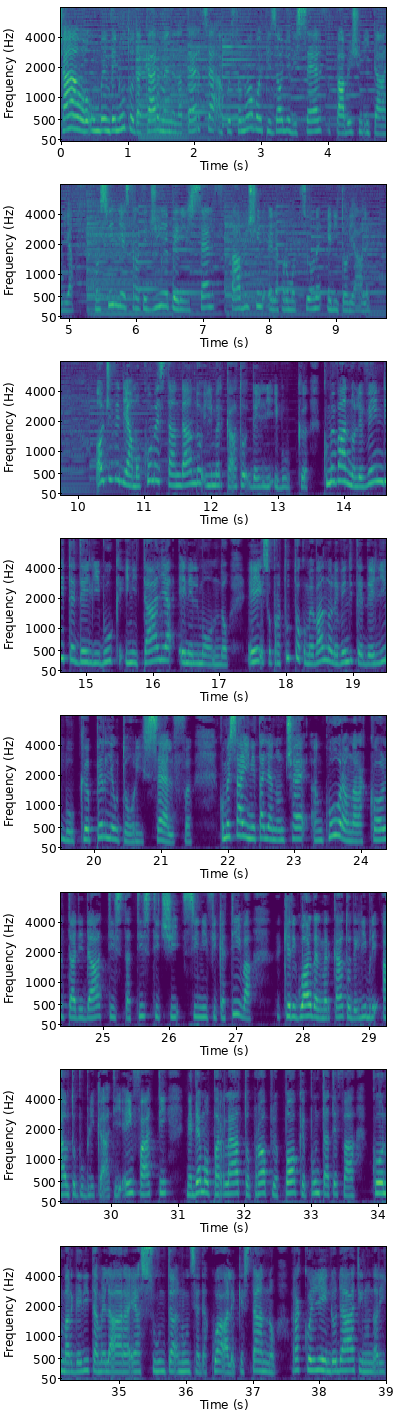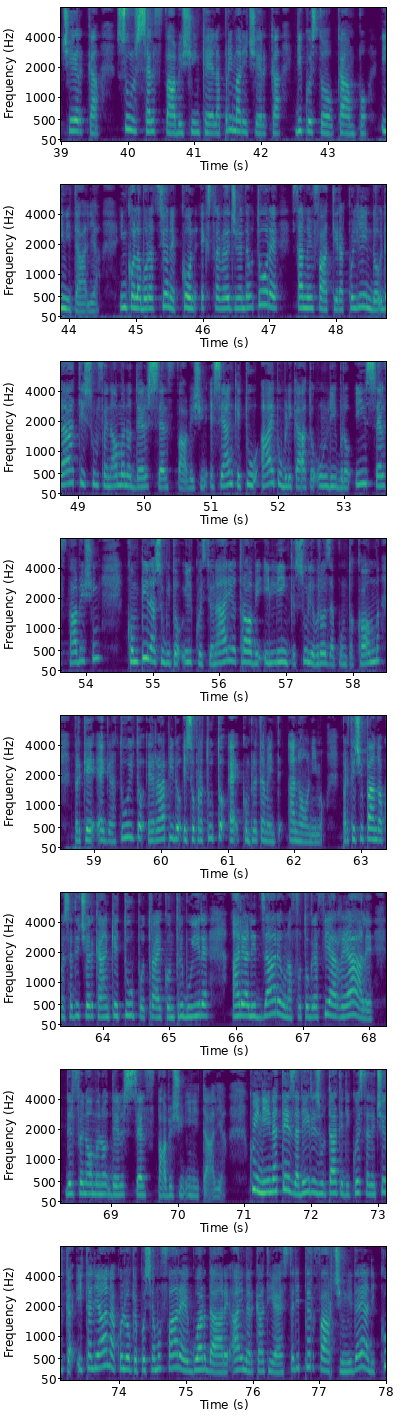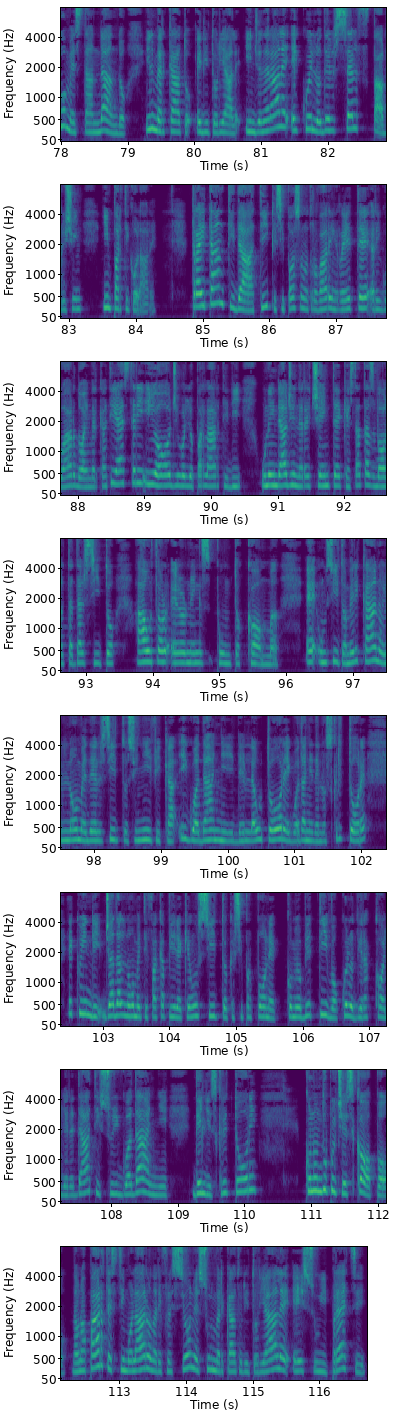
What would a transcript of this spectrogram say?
Ciao, un benvenuto da Carmen la Terza a questo nuovo episodio di Self Publishing Italia, consigli e strategie per il self publishing e la promozione editoriale. Oggi vediamo come sta andando il mercato degli ebook, come vanno le vendite degli ebook in Italia e nel mondo e soprattutto come vanno le vendite degli ebook per gli autori self. Come sai in Italia non c'è ancora una raccolta di dati statistici significativa che riguarda il mercato dei libri autopubblicati e infatti ne abbiamo parlato proprio poche puntate fa con Margherita Melara e Assunta Nunzia D'Acquale che stanno raccogliendo dati in una ricerca sul self-publishing che è la prima ricerca di questo campo in Italia. In collaborazione con Extravergine d'autore stanno infatti raccogliendo dati sul fenomeno del self-publishing e se anche tu hai pubblicato un libro in self-publishing compila subito il questionario, trovi il link sul libro librosa.com perché è gratuito, è rapido e soprattutto è completamente anonimo. Partecipando a questa ricerca anche tu potrai contribuire a realizzare una fotografia reale del fenomeno del self-publishing in Italia. Quindi in attesa dei risultati di questa ricerca italiana, quello che possiamo fare è guardare ai mercati esteri per farci un'idea di come sta andando il mercato editoriale in generale e quello del self-publishing in particolare. Tra i tanti dati che si possono trovare in rete riguardo ai mercati esteri, io oggi voglio parlarti di un'indagine recente che è stata svolta dal sito authorearnings.com. È un sito americano, il nome del sito significa i guadagni dell'autore, i guadagni dello scrittore e quindi già dal nome ti fa capire che è un sito che si propone come obiettivo quello di raccogliere dati sui guadagni degli scrittori con un duplice scopo, da una parte stimolare una riflessione sul mercato editoriale e sui prezzi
